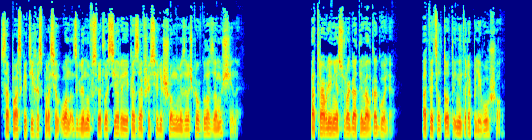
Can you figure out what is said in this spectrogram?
С опаской тихо спросил он, заглянув в светло-серые и казавшиеся лишенными зрачков глаза мужчины. «Отравление суррогатами алкоголя», — ответил тот и неторопливо ушел.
